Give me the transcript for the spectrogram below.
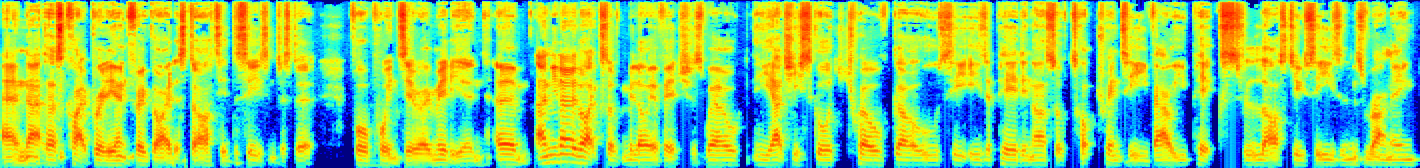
and that, that's quite brilliant for a guy that started the season just at 4.0 million. Um, and you know, like sort of Milivojevic as well. He actually scored 12 goals. He, he's appeared in our sort of top 20 value value picks for the last two seasons running.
